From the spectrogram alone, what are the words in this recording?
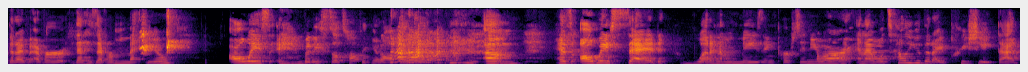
that I've ever that has ever met you always but he's still topping it off I like, um has always said what an amazing person you are. And I will tell you that I appreciate that.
